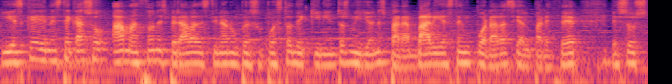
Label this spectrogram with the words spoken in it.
Y es que en este caso Amazon esperaba destinar un presupuesto de 500 millones para varias temporadas y al parecer esos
